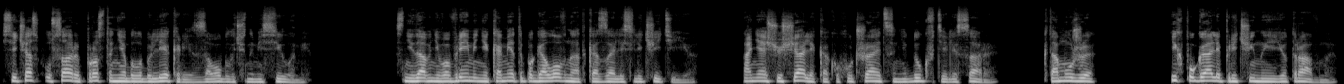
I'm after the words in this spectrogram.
сейчас у Сары просто не было бы лекарей с заоблачными силами. С недавнего времени кометы поголовно отказались лечить ее. Они ощущали, как ухудшается недуг в теле Сары. К тому же их пугали причины ее травмы.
